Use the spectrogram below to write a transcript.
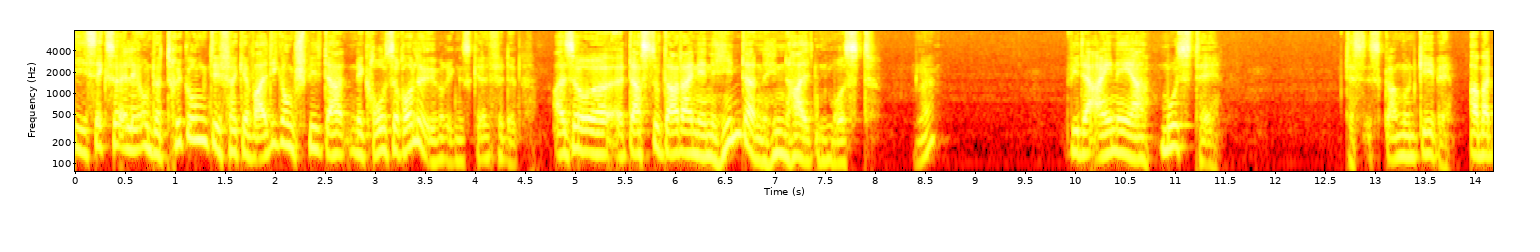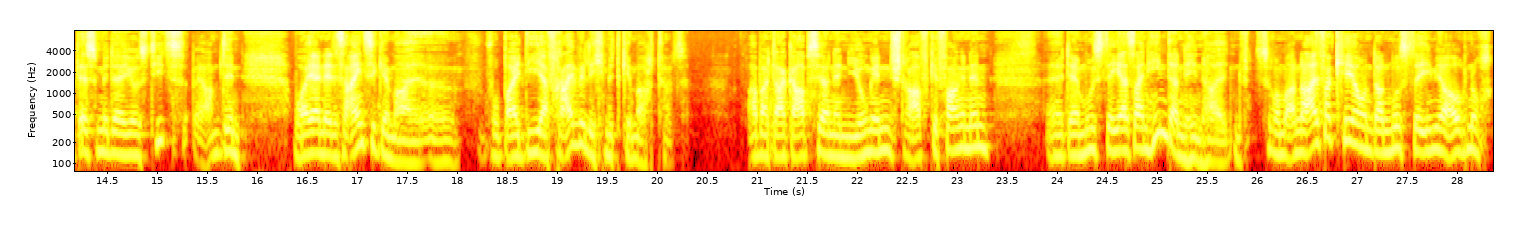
die sexuelle Unterdrückung, die Vergewaltigung spielt da eine große Rolle übrigens, gell, Philipp? Also, dass du da deinen Hintern hinhalten musst, ne? Wie der eine ja musste. Das ist gang und gäbe. Aber das mit der Justizbeamtin war ja nicht das einzige Mal, äh, wobei die ja freiwillig mitgemacht hat. Aber da gab es ja einen jungen Strafgefangenen, der musste ja sein Hintern hinhalten zum Analverkehr und dann musste ihm ja auch noch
